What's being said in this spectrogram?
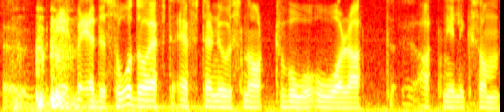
Eh, är det så då efter, efter nu snart två år att, att ni liksom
